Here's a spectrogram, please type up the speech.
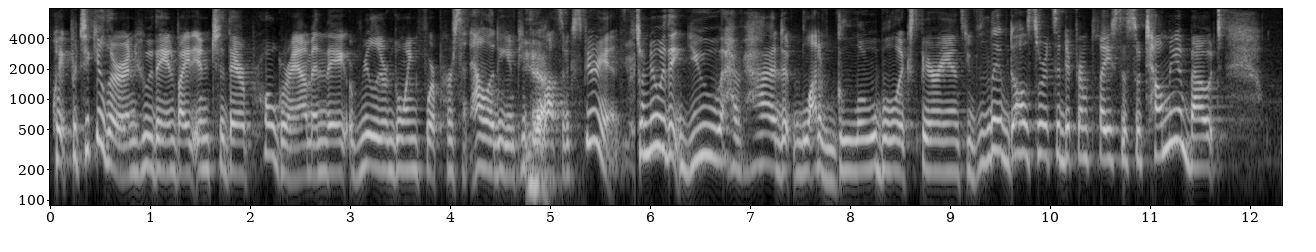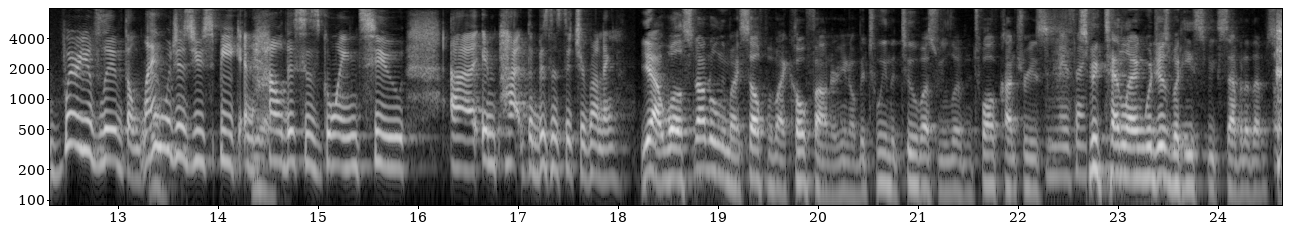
quite particular in who they invite into their program, and they really are going for personality and people yeah. with lots of experience. So I know that you have had a lot of global experience. You've lived all sorts of different places. So tell me about where you've lived, the languages yeah. you speak, and yeah. how this is going to uh, impact the business that you're running. Yeah, well, it's not only myself but my co-founder. You know, between the two of us, we live in 12 countries. Amazing. Speak 10 languages, but he speaks seven of them. So.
